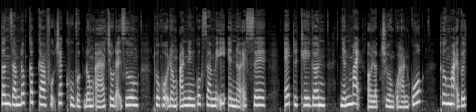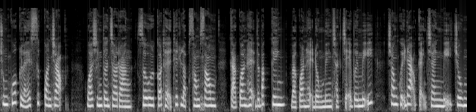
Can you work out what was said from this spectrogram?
Tân giám đốc cấp cao phụ trách khu vực Đông Á Châu Đại Dương thuộc Hội đồng An ninh Quốc gia Mỹ NSC, Ed Kagan, nhấn mạnh ở lập trường của Hàn Quốc, thương mại với Trung Quốc là hết sức quan trọng – Washington cho rằng Seoul có thể thiết lập song song cả quan hệ với Bắc Kinh và quan hệ đồng minh chặt chẽ với Mỹ trong quỹ đạo cạnh tranh Mỹ-Trung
